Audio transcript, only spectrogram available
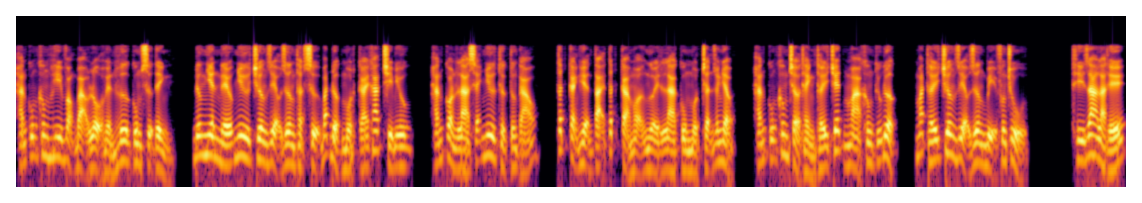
hắn cũng không hy vọng bạo lộ huyền hư cung sự tình đương nhiên nếu như trương diệu dương thật sự bắt được một cái khác chỉ mưu, hắn còn là sẽ như thực tương cáo tất cạnh hiện tại tất cả mọi người là cùng một trận doanh nhập hắn cũng không trở thành thấy chết mà không cứu được mắt thấy trương diệu dương bị phương chủ. Thì ra là thế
